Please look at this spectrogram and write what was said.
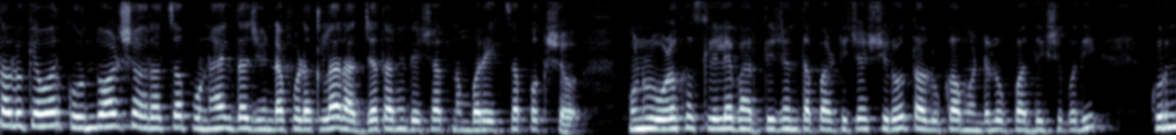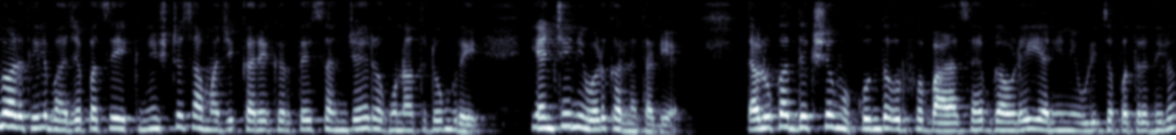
तालुक्यावर कुरुंदवाड शहराचा पुन्हा एकदा झेंडा फडकला राज्यात आणि देशात नंबर एकचा पक्ष. म्हणून ओळख असलेल्या भारतीय जनता पार्टीच्या शिरोळ तालुका मंडल उपाध्यक्षपदी कुरुंदवाड येथील भाजपाचे एकनिष्ठ सामाजिक कार्यकर्ते संजय रघुनाथ डोंगरे यांची निवड करण्यात आली आहे. तालुकाध्यक्ष मुकुंद उर्फ बाळासाहेब गावडे यांनी निवडीचं पत्र दिलं.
